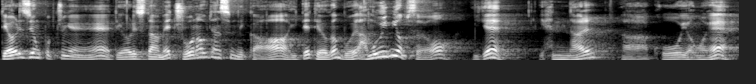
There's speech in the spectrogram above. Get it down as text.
데어리즈 용법 중에 데어리즈 다음에 주어 나오지 않습니까? 이때 데어가 뭐예요? 아무 의미 없어요. 이게 옛날 아, 고 영어에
